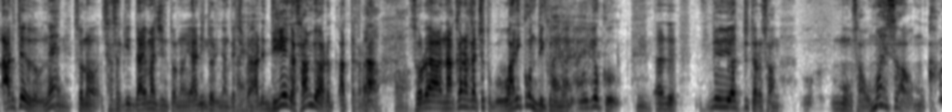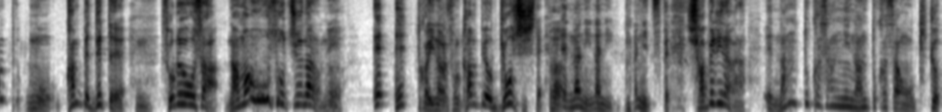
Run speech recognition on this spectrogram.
ある程度ね、その佐々木大魔神とのやりとりなんかしてから、あれディレイが3秒あるあったからああ、それはなかなかちょっと割り込んでいくのもよく、あででやってたらさ、もうさお前さもうカンペもうカンペ出て、それをさ生放送中なのに。ええ？とか言いながらそのカンペを凝視して「うん。え何？何？何?」っつって喋りながら「えなんとかさんになんとかさんを聞く」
